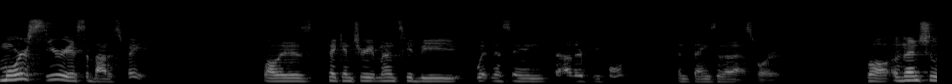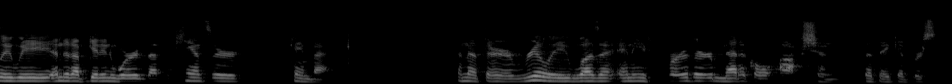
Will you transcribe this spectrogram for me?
more serious about his faith. While he was taking treatments, he'd be witnessing to other people and things of that sort. Well, eventually, we ended up getting word that the cancer came back and that there really wasn't any further medical option that they could pursue.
